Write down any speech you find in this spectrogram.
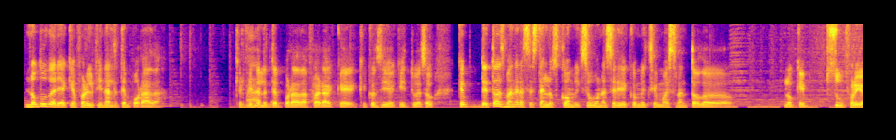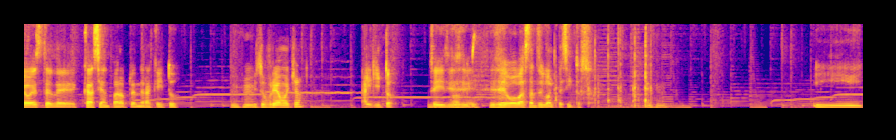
No dudaría que fuera el final de temporada. Que el final de temporada fuera que, que consiga K2SO. Que de todas maneras está en los cómics. Hubo una serie de cómics que muestran todo lo que sufrió este de Cassian para obtener a K2. ¿Y sufrió mucho? Alguito. Sí, sí, sí. Sí, sí, hubo bastantes golpecitos. Y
